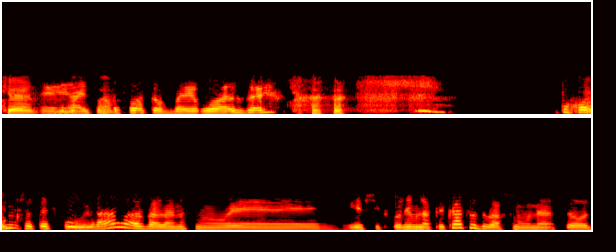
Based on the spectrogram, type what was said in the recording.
כן, אה, אייפון פחות טוב באירוע הזה. פחות אוקיי. משתף פעולה, אבל אנחנו, יש עדכונים לאפליקציות ואנחנו נעשה עוד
